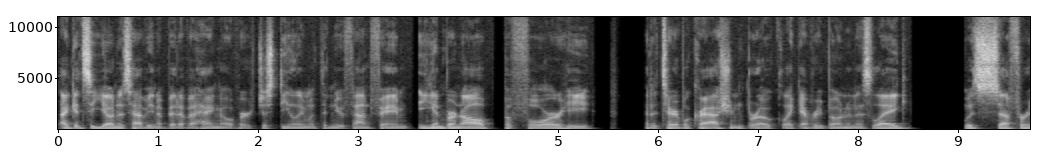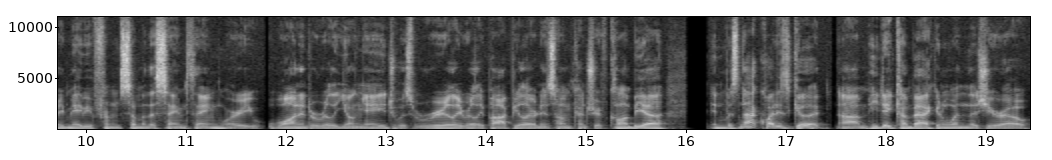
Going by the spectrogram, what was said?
I could see Jonas having a bit of a hangover just dealing with the newfound fame. Egan Bernal before he had a terrible crash and broke like every bone in his leg was suffering maybe from some of the same thing where he won at a really young age, was really, really popular in his home country of Colombia, and was not quite as good. Um, he did come back and win the Giro.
